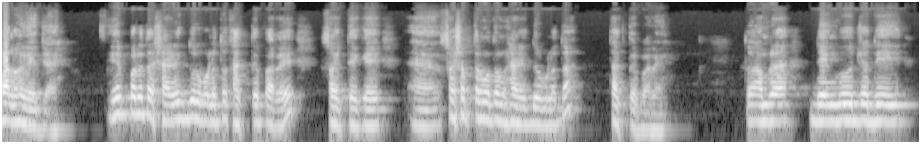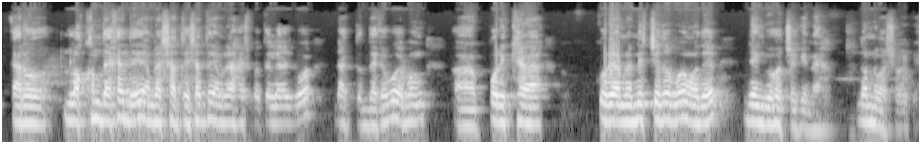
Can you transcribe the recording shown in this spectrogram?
ভালো হয়ে যায়। এরপরে তার শারীরিক দুর্বলতা থাকতে পারে, ছয় থেকে ছয় সপ্তাহের মতন শারীরিক দুর্বলতা থাকতে পারে। তো আমরা ডেঙ্গু যদি কারও লক্ষণ দেখা দেয়, আমরা সাথে সাথে আমরা হাসপাতালে আসব, ডাক্তার দেখাবো এবং পরীক্ষা করে আমরা নিশ্চিত হব আমাদের ডেঙ্গু হচ্ছে কিনা। ধন্যবাদ সবাইকে।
